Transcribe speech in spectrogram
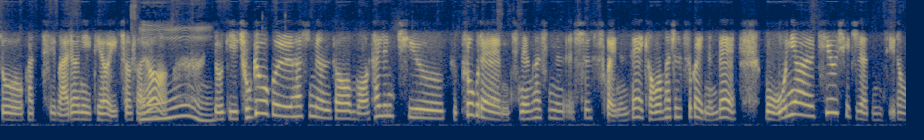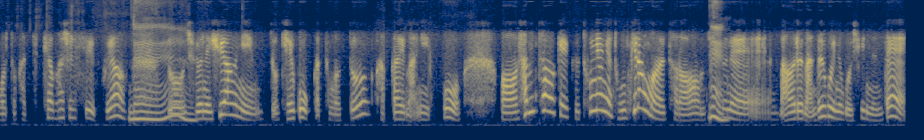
도 같이 마련이 되어 있어서요. 오. 여기 조교를 하시면서 뭐 산림치유 그 프로그램 진행하시는 수가 있는데 경험하실 수가 있는데 뭐 온열 치유실이라든지 이런 것도 같이 체험하실 수 있고요. 네. 또 주변에 휴양림, 또 계곡 같은 것도 가까이 많이 있고 어 삼척의 그 통영의 동피랑 마을처럼 네. 최근에 네. 마을을 만들고 있는 곳이 있는데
